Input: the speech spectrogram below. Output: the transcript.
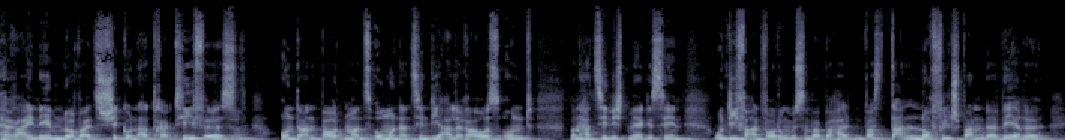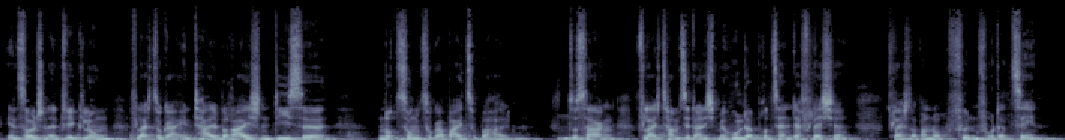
hereinnehmen, nur weil es schick und attraktiv ist. Ja. Und dann baut man es um und dann sind die alle raus und man hat sie nicht mehr gesehen. Und die Verantwortung müssen wir behalten. Was dann noch viel spannender wäre in solchen Entwicklungen, vielleicht sogar in Teilbereichen diese Nutzung sogar beizubehalten. Mhm. Zu sagen, vielleicht haben sie da nicht mehr 100 Prozent der Fläche, vielleicht aber noch fünf oder zehn.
